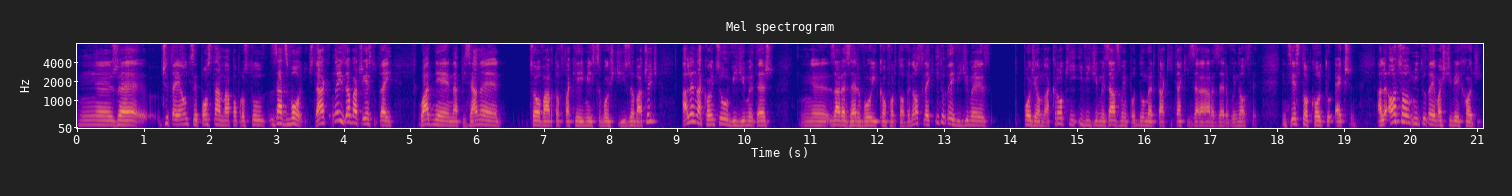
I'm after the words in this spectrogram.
mm, że czytający posta ma po prostu zadzwonić, tak? No i zobacz, jest tutaj ładnie napisane, co warto w takiej miejscowości zobaczyć, ale na końcu widzimy też mm, zarezerwuj komfortowy nocleg i tutaj widzimy podział na kroki i widzimy zadzwoń pod numer taki, taki, zarezerwuj nocleg. Więc jest to call to action. Ale o co mi tutaj właściwie chodzi?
